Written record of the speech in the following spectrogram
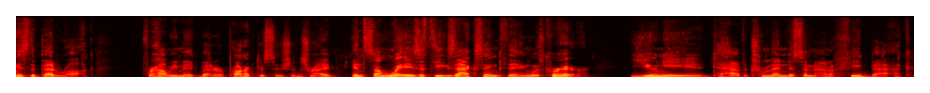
is the bedrock for how we make better product decisions, right? In some ways, it's the exact same thing with career you need to have a tremendous amount of feedback.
